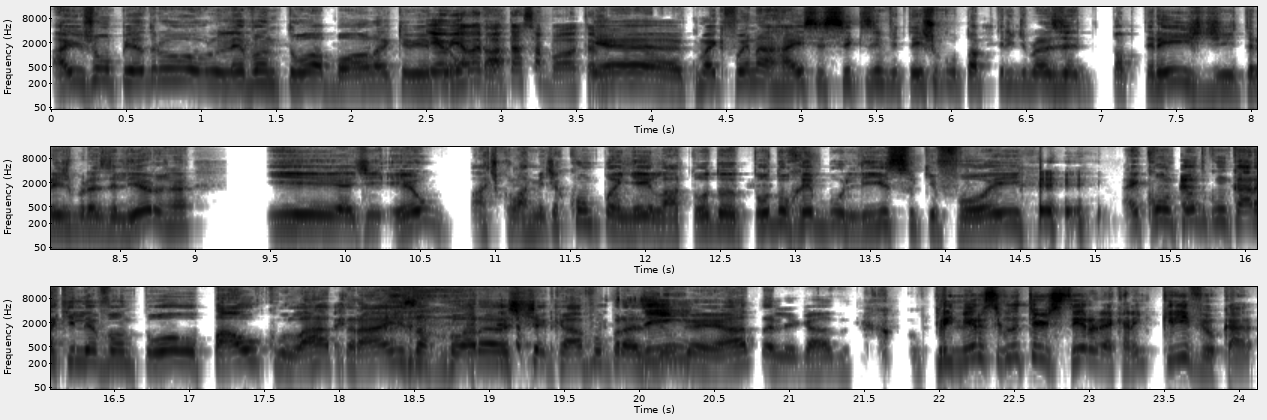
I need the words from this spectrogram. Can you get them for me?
aí o João Pedro levantou a bola que eu ia Eu ia levantar essa bola também. É, como é que foi narrar esse Six Invitation com o top 3 de, Brasile... top 3 de brasileiros, né? E eu, particularmente, acompanhei lá todo, todo o rebuliço que foi. Aí contando com um cara que levantou o palco lá atrás, agora chegar pro Brasil Sim. ganhar, tá ligado? Primeiro, segundo e terceiro, né, cara? Incrível, cara.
